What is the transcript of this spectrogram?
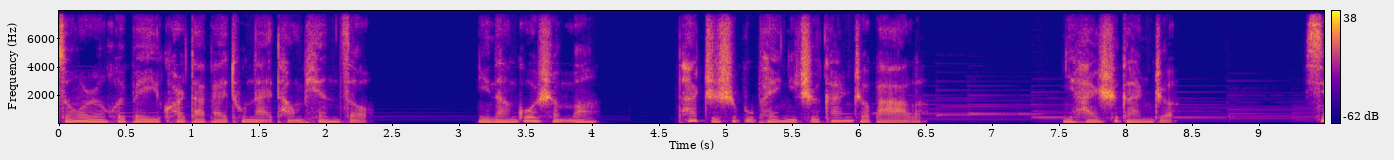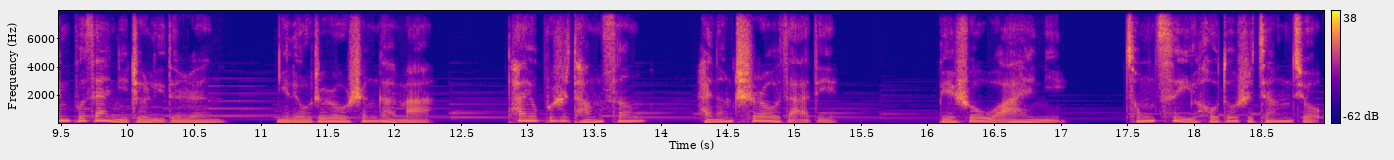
总有人会被一块大白兔奶糖骗走。你难过什么？他只是不陪你吃甘蔗罢了。你还是甘蔗，心不在你这里的人，你留着肉身干嘛？他又不是唐僧，还能吃肉咋地？别说我爱你，从此以后都是将就。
